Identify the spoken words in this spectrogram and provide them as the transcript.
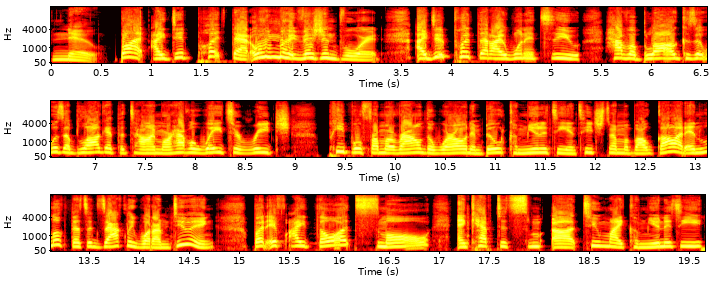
No. But I did put that on my vision board. I did put that I wanted to have a blog because it was a blog at the time or have a way to reach people from around the world and build community and teach them about God. And look, that's exactly what I'm doing. But if I thought small and kept it uh, to my community,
